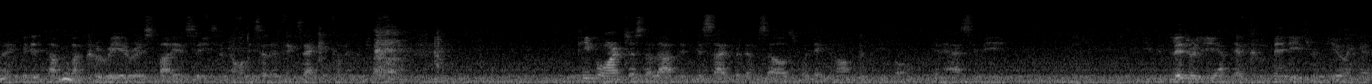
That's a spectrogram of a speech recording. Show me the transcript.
right? We didn't talk about careerist biases and all these other can come into play. People aren't just allowed to decide for themselves what they can offer people. It has to be, you- literally, you have to have committees reviewing it.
